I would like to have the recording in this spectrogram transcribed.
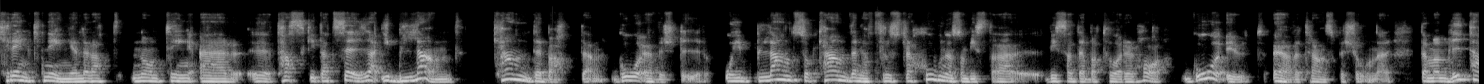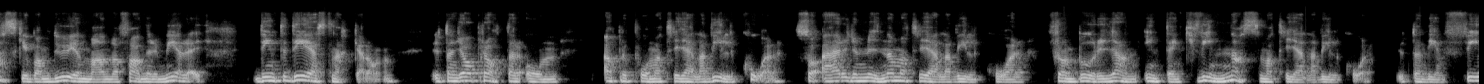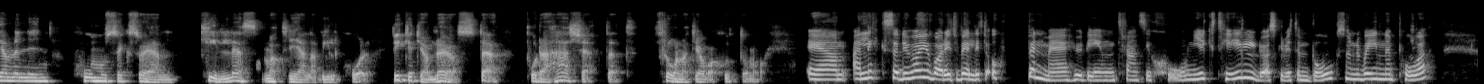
kränkning eller att någonting är eh, taskigt att säga. Ibland kan debatten gå överstyr och ibland så kan den här frustrationen som vissa, vissa debattörer har gå ut över transpersoner där man blir taskig och bara “du är en man, vad fan är det med dig?” Det är inte det jag snackar om, utan jag pratar om apropå materiella villkor, så är ju mina materiella villkor från början inte en kvinnas materiella villkor utan det är en feminin homosexuell killes materiella villkor, vilket jag löste på det här sättet från att jag var 17 år. Eh, Alexa, du har ju varit väldigt öppen med hur din transition gick till. Du har skrivit en bok som du var inne på.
